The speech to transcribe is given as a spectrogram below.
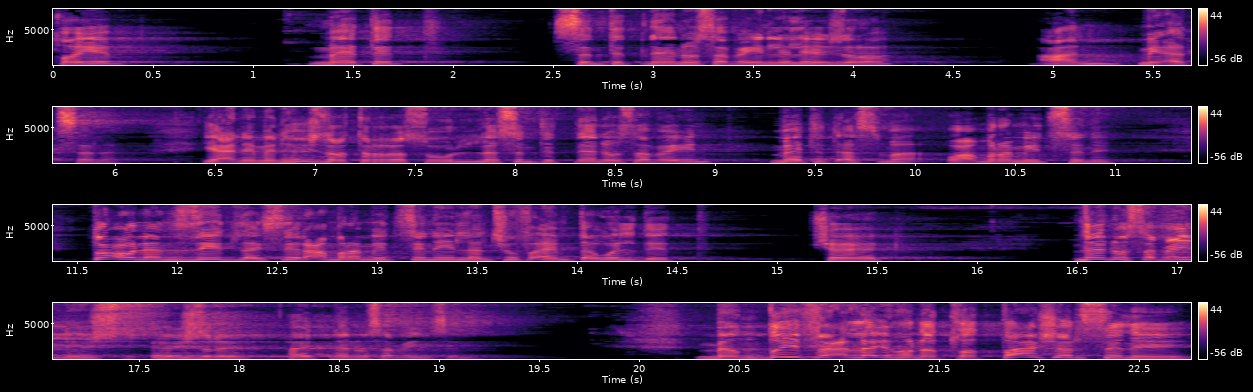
طيب ماتت سنة 72 للهجرة عن 100 سنة. يعني من هجرة الرسول لسنة 72 ماتت أسماء وعمرها 100 سنة. تعوا لنزيد ليصير عمرها 100 سنة لنشوف أيمتى ولدت. مش هيك 72 هجرة هاي 72 سنة. بنضيف عليهم 13 سنة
